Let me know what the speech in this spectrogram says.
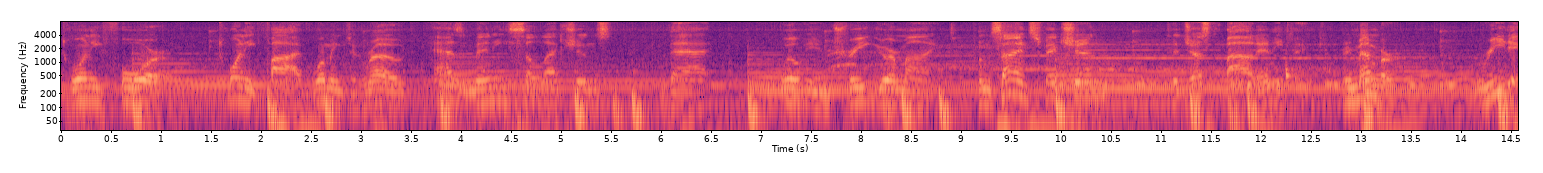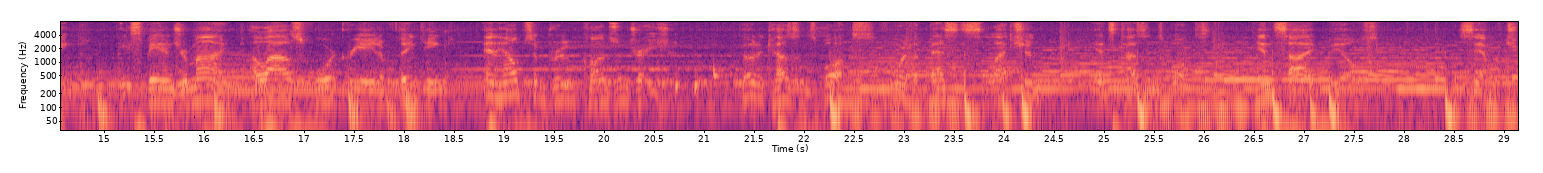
2425 Wilmington Road, has many selections that will intrigue your mind. From science fiction to just about anything. Remember, reading expands your mind, allows for creative thinking, and helps improve concentration. Go to Cousins Books for the best selection. It's Cousins Books inside Bill's Sandwich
